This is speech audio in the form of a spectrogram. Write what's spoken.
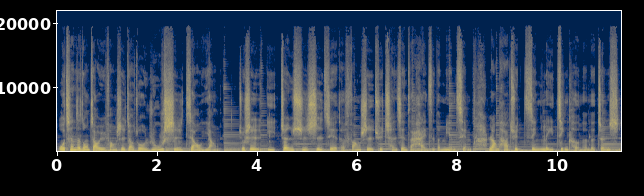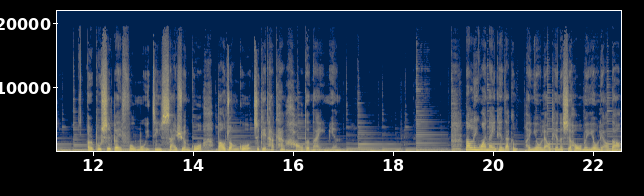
我称这种教育方式叫做如实教养，就是以真实世界的方式去呈现在孩子的面前，让他去经历尽可能的真实。而不是被父母已经筛选过、包装过，只给他看好的那一面。那另外那一天在跟朋友聊天的时候，我们又聊到，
